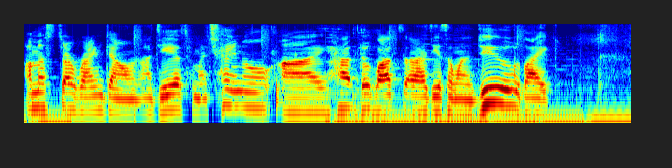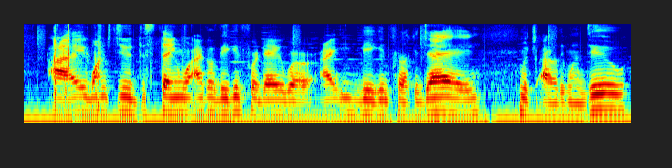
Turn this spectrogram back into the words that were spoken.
I'm gonna start writing down ideas for my channel. I have there lots of ideas I want to do, like I want to do this thing where I go vegan for a day, where I eat vegan for like a day, which I really want to do.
